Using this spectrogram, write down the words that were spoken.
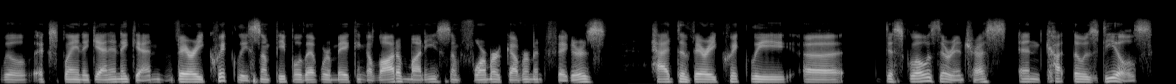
will explain again and again, very quickly, some people that were making a lot of money, some former government figures, had to very quickly uh, disclose their interests and cut those deals.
